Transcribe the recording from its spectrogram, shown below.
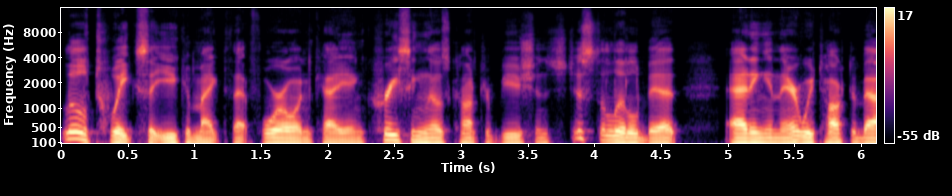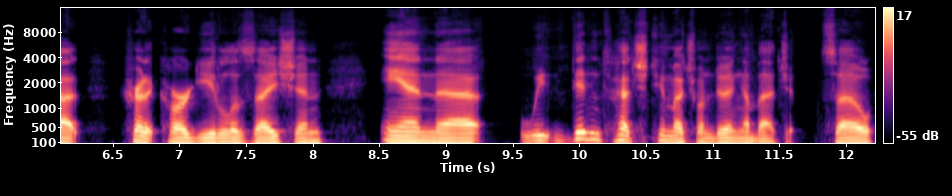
little tweaks that you can make to that 401k, increasing those contributions just a little bit, adding in there. We talked about credit card utilization, and uh, we didn't touch too much on doing a budget. So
